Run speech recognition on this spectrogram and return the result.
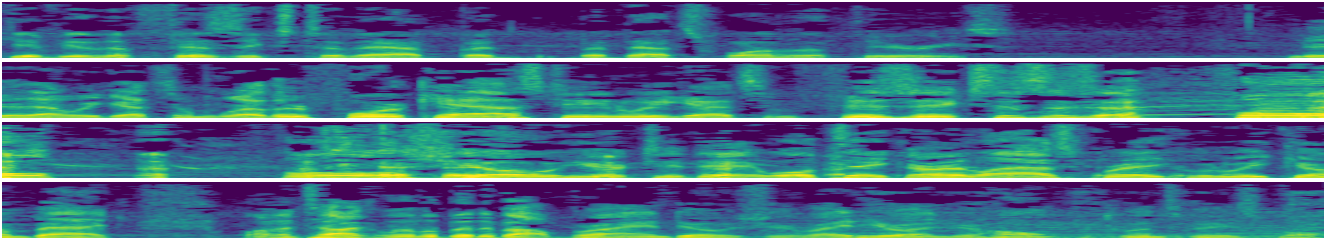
give you the physics to that, but but that's one of the theories. Yeah, we got some weather forecasting. We got some physics. This is a full, full show here today. We'll take our last break when we come back. I want to talk a little bit about Brian Dozier right here on your home for Twins baseball.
